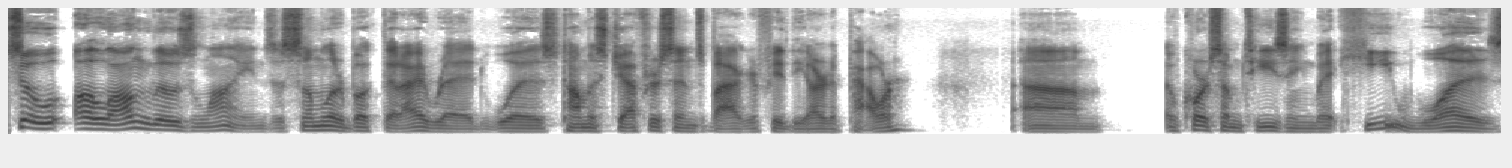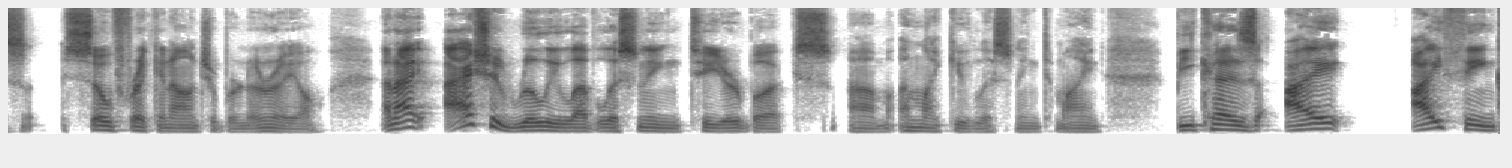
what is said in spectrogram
So, along those lines, a similar book that I read was Thomas Jefferson's biography, The Art of Power. Um, of course, I'm teasing, but he was so freaking entrepreneurial. And I, I actually really love listening to your books, um, unlike you listening to mine, because I, I think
